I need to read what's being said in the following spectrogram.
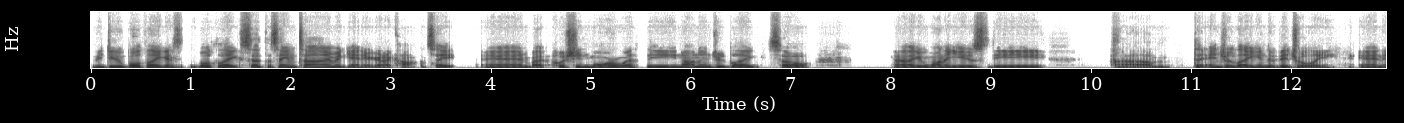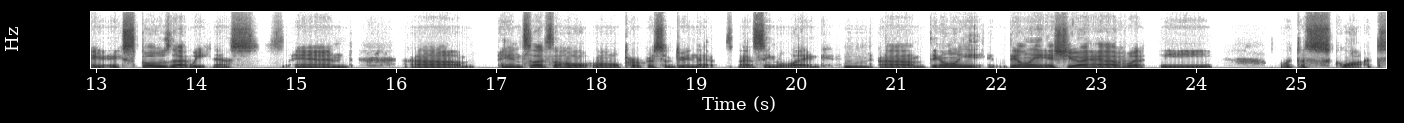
if you do both legs both legs at the same time, again, you're going to compensate, and by pushing more with the non-injured leg, so uh, you want to use the um, the injured leg individually and expose that weakness. And um, and so that's the whole the whole purpose of doing that that single leg. Hmm. Um, the only the only issue I have with the with the squat,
